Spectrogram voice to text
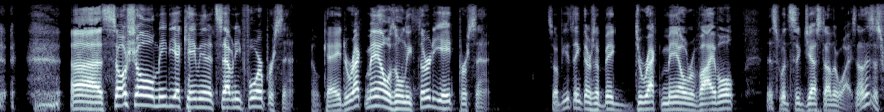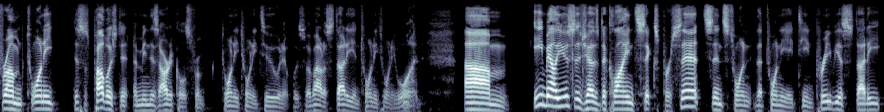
uh, social media came in at 74%. Okay. Direct mail was only 38%. So if you think there's a big direct mail revival, this would suggest otherwise. Now this is from 20, this was published, in, I mean, this article is from 2022 and it was about a study in 2021. Um, email usage has declined 6% since 20, the 2018 previous study.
